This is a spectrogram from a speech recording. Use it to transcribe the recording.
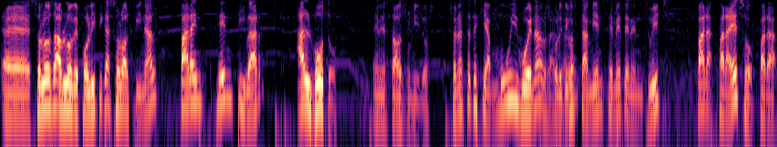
Eh, solo os hablo de política, solo al final, para incentivar al voto en Estados Unidos. Es una estrategia muy buena. Los Claro. políticos también se meten en Twitch para, para eso, para,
